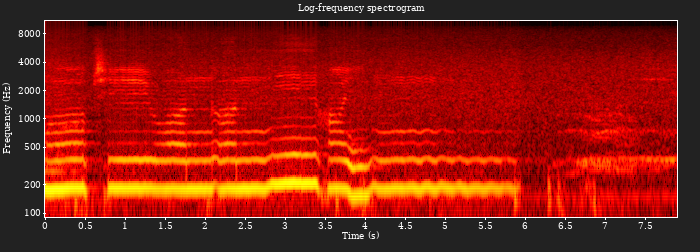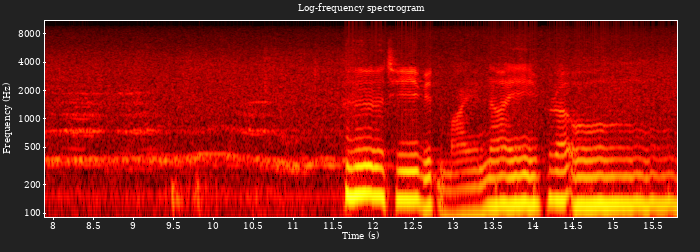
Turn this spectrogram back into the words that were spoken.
มอบชีวัน เพื่อชีวิตใหม่ในพระองค์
